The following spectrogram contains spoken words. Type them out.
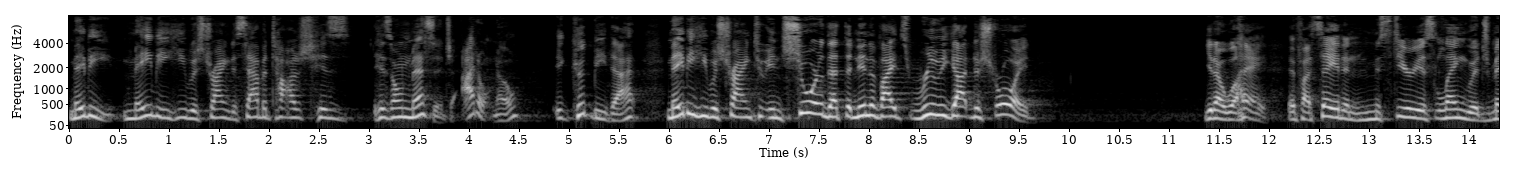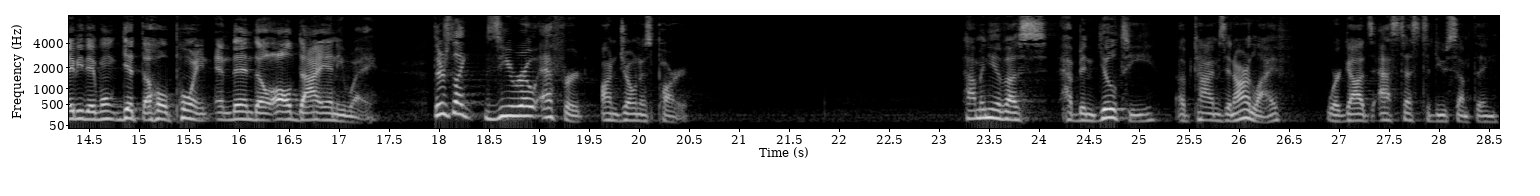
Maybe, maybe he was trying to sabotage his, his own message. I don't know. It could be that. Maybe he was trying to ensure that the Ninevites really got destroyed. You know, well, hey, if I say it in mysterious language, maybe they won't get the whole point and then they'll all die anyway. There's like zero effort on Jonah's part. How many of us have been guilty of times in our life where God's asked us to do something,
